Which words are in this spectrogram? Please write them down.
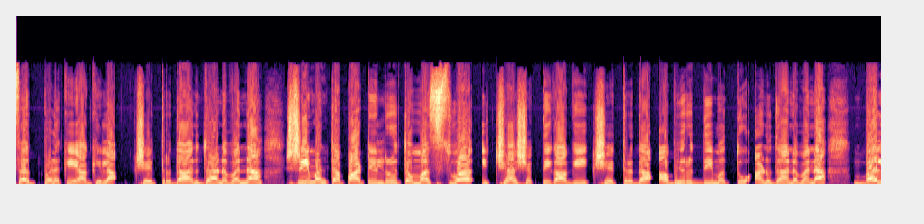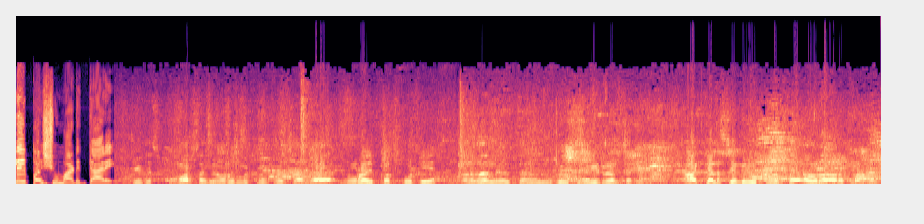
ಸದ್ಬಳಕೆಯಾಗಿಲ್ಲ. ಕ್ಷೇತ್ರದ ಅನುದಾನವನ್ನ ಶ್ರೀಮಂತ ಪಾಟೀಲ್ರು ತಮ್ಮ ಸ್ವ ಇಚ್ಛಾಶಕ್ತಿಗಾಗಿ ಕ್ಷೇತ್ರದ ಅಭಿವೃದ್ಧಿ ಮತ್ತು ಅನುದಾನವನ್ನ ಬಲಿಪಶು ಮಾಡಿದ್ದಾರೆ. ಕುಮಾರಸ್ವಾಮಿ ಅವರು ಮುಖ್ಯಮಂತ್ರಿ ಇದ್ದಾಗ ನೂರ ಇಪ್ಪತ್ತು ಕೋಟಿ ಅನುದಾನ ತ- ನಿಮ್ಗೆ ನೀಡ್ರಿ ಅಂತಾರೆ ಆ ಕೆಲಸ ಎಲ್ಲಿ ಹೋಯ್ತು ಅಂತ ಅವರು ಆರೋಪ ಮಾಡ್ತಾರೆ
